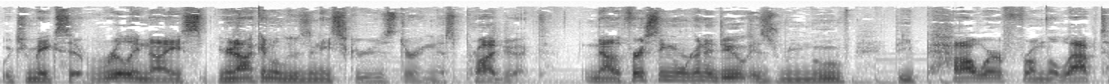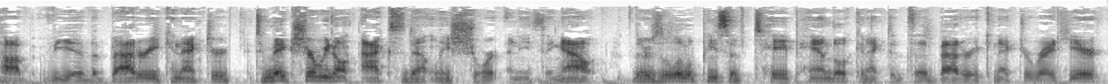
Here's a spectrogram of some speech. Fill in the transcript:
which makes it really nice. You're not gonna lose any screws during this project. Now, the first thing we're gonna do is remove the power from the laptop via the battery connector to make sure we don't accidentally short anything out. There's a little piece of tape handle connected to the battery connector right here.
